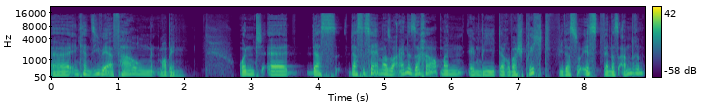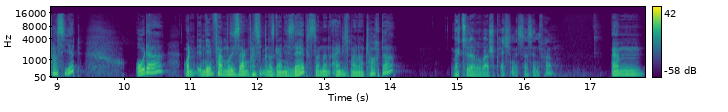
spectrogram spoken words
äh, intensive Erfahrungen mit Mobbing. Und äh, das, das ist ja immer so eine Sache, ob man irgendwie darüber spricht, wie das so ist, wenn das anderen passiert. Oder, und in dem Fall muss ich sagen, passiert mir das gar nicht selbst, sondern eigentlich meiner Tochter. Möchtest du darüber sprechen? Ist das sinnvoll? Ähm,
